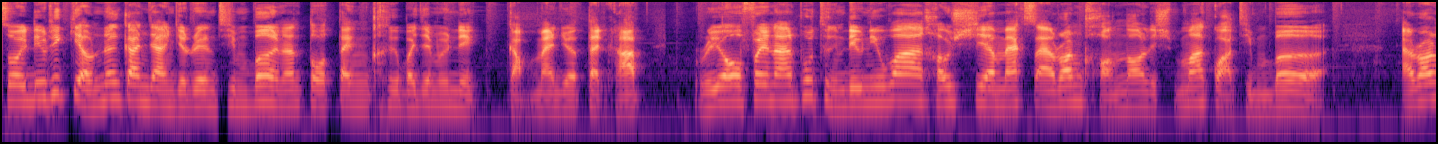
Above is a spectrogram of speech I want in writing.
ส่วนดีลที่เกี่ยวเนื่องกันอย่างเยเรียนทิมเบอร์นั้นตัวเต็งคือไบเยมิวนิกกับแมนยูเต็ดครับริโอเฟรนันพูดถึงดีลนี้ว่าเขาเชียร์แม็กซ์แอรอนของนอริชมากกว่าทิมเบอร์แอรอน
